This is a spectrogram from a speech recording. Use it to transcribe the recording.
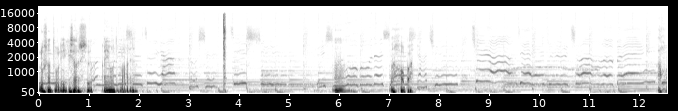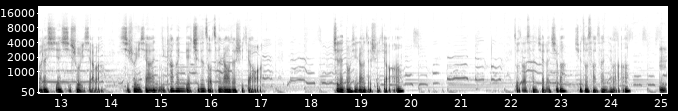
路上堵了一个小时，哎呦我的妈呀！先洗漱一下吧，洗漱一下，你看看你得吃点早餐，然后再睡觉啊，吃点东西，然后再睡觉啊。做早餐去了，去吧，去做早餐去吧啊！嗯，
